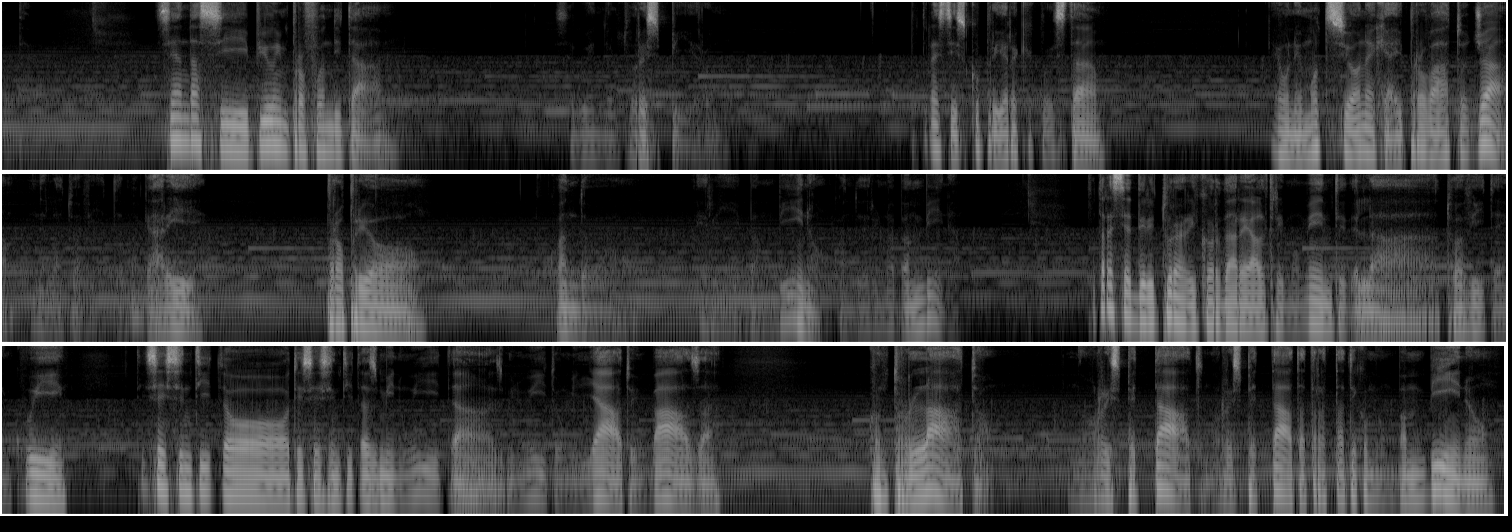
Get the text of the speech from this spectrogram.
Se andassi più in profondità, seguendo il tuo respiro, potresti scoprire che questa è un'emozione che hai provato già nella tua vita, magari proprio quando eri bambino, quando eri una bambina. Potresti addirittura ricordare altri momenti della tua vita in cui ti sei sentito, ti sei sentita sminuita, sminuito, umiliato, invasa, controllato non rispettato, non rispettata, trattati come un bambino.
